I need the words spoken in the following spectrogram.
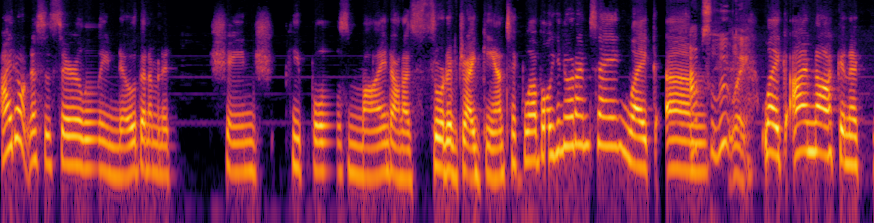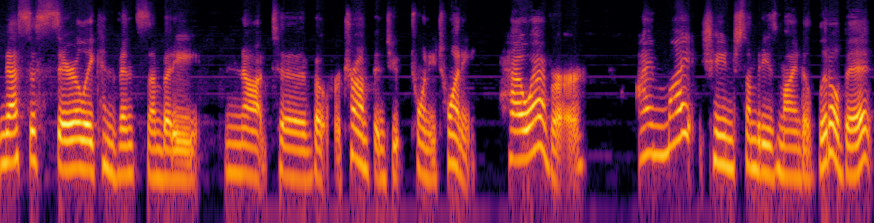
I don't necessarily know that I'm going to change people's mind on a sort of gigantic level. You know what I'm saying? Like, um, absolutely. Like, I'm not going to necessarily convince somebody not to vote for Trump in 2020. However, I might change somebody's mind a little bit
